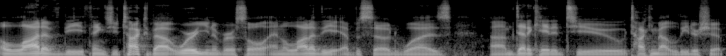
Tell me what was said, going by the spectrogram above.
a lot of the things you talked about were universal, and a lot of the episode was um, dedicated to talking about leadership.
